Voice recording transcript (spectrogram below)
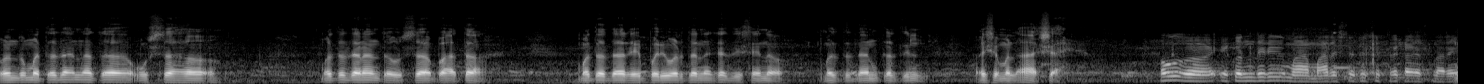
परंतु मतदानाचा उत्साह मतदारांचा उत्साह पाहता मतदार हे परिवर्तनाच्या दिशेनं मतदान करतील अशी मला आशा आहे. हो अ, एकंदरीत मा महाराष्ट्राचं चित्र काय असणार आहे?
